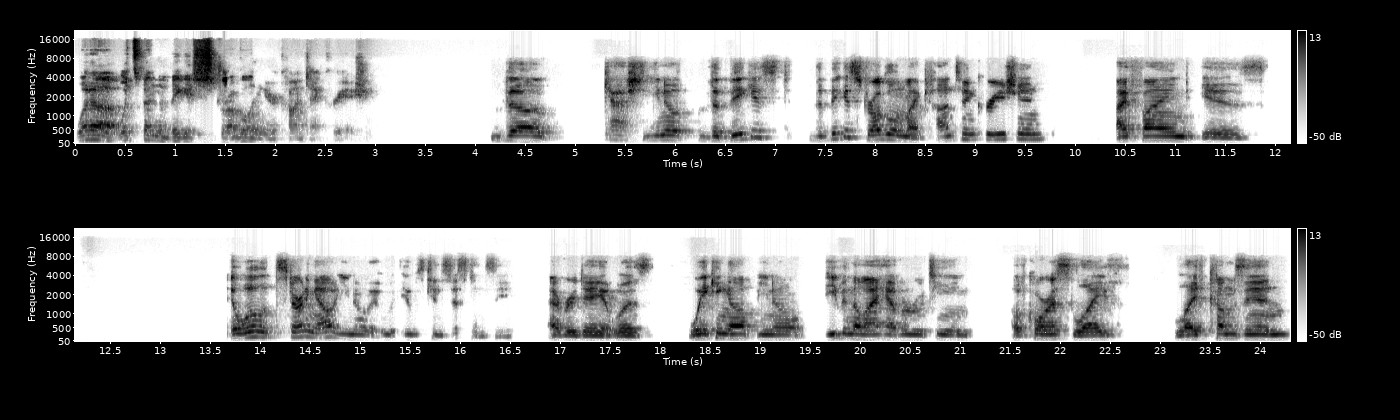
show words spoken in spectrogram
What uh what's been the biggest struggle in your content creation? The gosh, you know, the biggest the biggest struggle in my content creation I find is well, starting out, you know, it, it was consistency. Every day it was waking up, you know, even though I have a routine, of course, life life comes in.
